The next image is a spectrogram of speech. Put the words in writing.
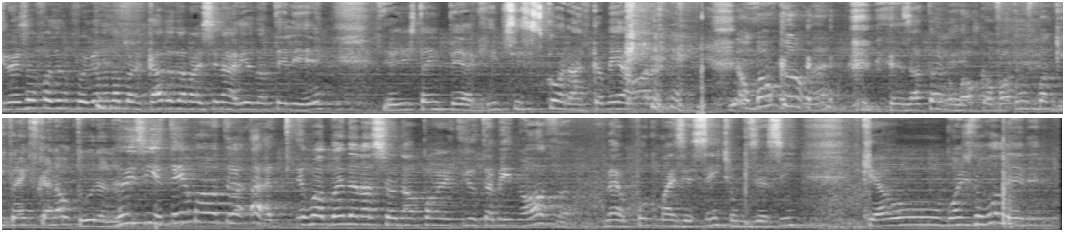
Que nós estamos fazendo programa na bancada da marcenaria do ateliê e a gente tá em pé aqui, precisa escorar, fica meia hora. É um balcão, né? Um Exatamente. balcão. Falta uns banquinhos pra gente ficar na altura, né? Luizinho, tem uma outra. Ah, tem uma banda nacional Power Trio também nova, né? Um pouco mais recente, vamos dizer assim, que é o Bonde do Rolê, né?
